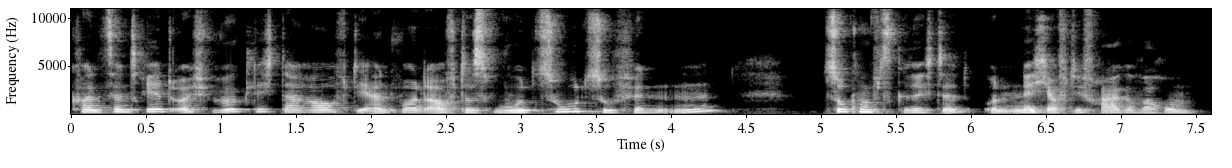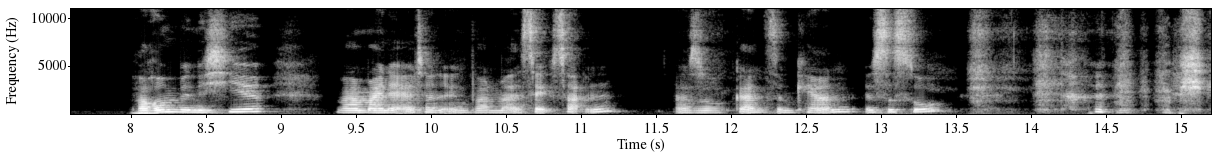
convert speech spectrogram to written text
konzentriert euch wirklich darauf, die Antwort auf das Wozu zu finden, zukunftsgerichtet und nicht auf die Frage, warum. Warum bin ich hier? Weil meine Eltern irgendwann mal Sex hatten. Also ganz im Kern ist es so. Ich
